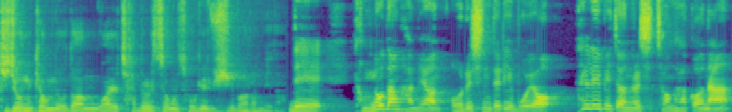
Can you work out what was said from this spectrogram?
기존 경로당과의 차별성을 소개해 주시기 바랍니다. 네, 경로당 하면 어르신들이 모여 텔레비전을 시청하거나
